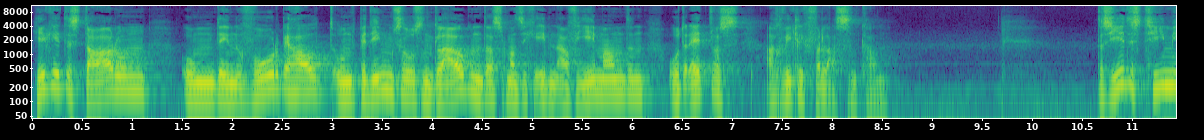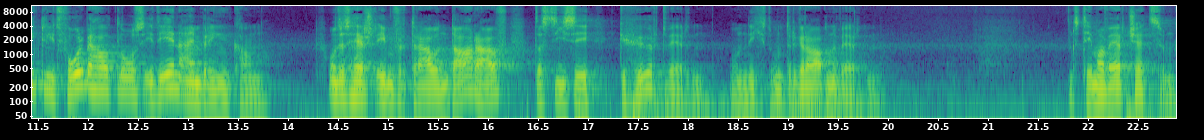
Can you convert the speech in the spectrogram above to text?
Hier geht es darum, um den Vorbehalt und bedingungslosen Glauben, dass man sich eben auf jemanden oder etwas auch wirklich verlassen kann. Dass jedes Teammitglied vorbehaltlos Ideen einbringen kann. Und es herrscht eben Vertrauen darauf, dass diese gehört werden und nicht untergraben werden. Das Thema Wertschätzung.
